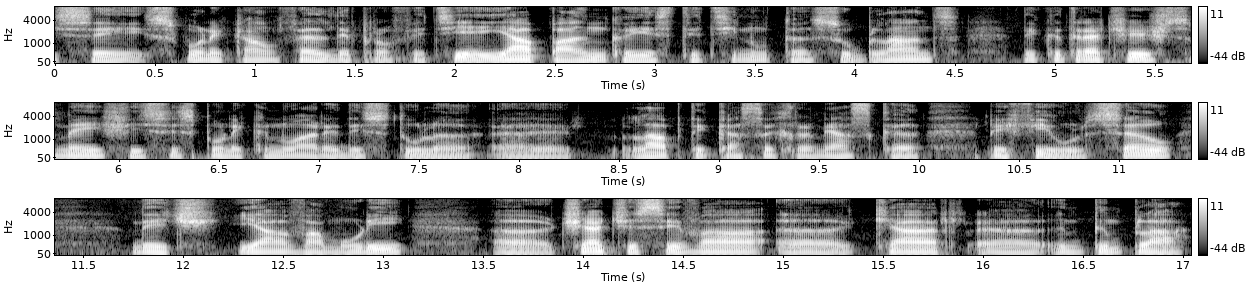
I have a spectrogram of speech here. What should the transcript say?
se spune ca un fel de profeție, iapa încă este ținută sub lanț de către acești smei și se spune că nu are destulă uh, lapte ca să hrănească pe fiul său. Uh, deci ea va muri, uh, ceea ce se va uh, chiar uh, întâmpla.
